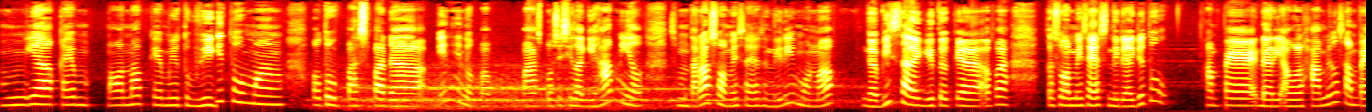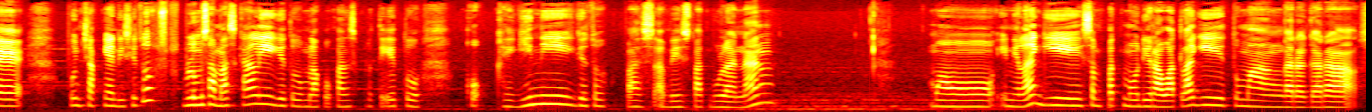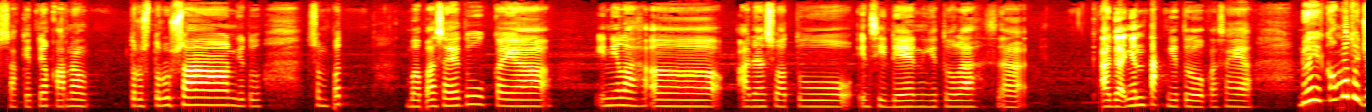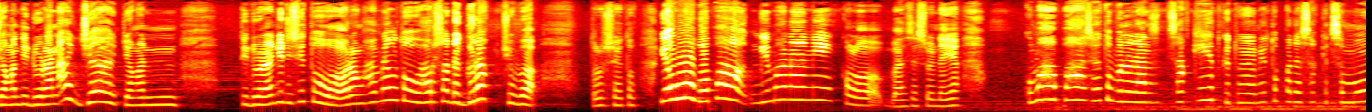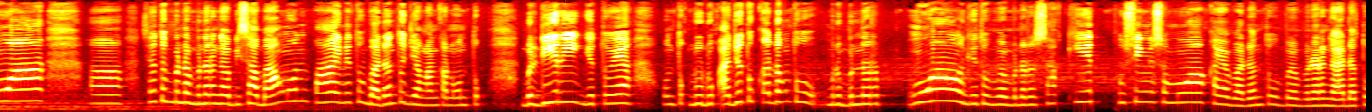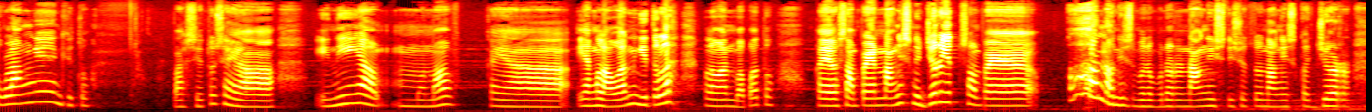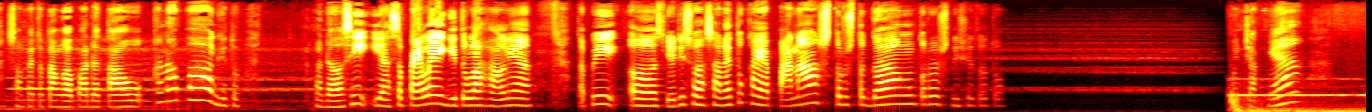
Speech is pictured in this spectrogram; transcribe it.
mm, ya kayak mohon maaf kayak menyutubuhi gitu mang. Waktu pas pada ini tuh pas posisi lagi hamil. Sementara suami saya sendiri mohon maaf nggak bisa gitu. Kayak apa ke suami saya sendiri aja tuh sampai dari awal hamil sampai puncaknya di situ belum sama sekali gitu melakukan seperti itu. Kok kayak gini gitu pas habis 4 bulanan mau ini lagi sempat mau dirawat lagi tuh mang gara-gara sakitnya karena terus-terusan gitu sempet bapak saya tuh kayak inilah uh, ada suatu insiden gitulah agak nyentak gitu ke saya. Duh, kamu tuh jangan tiduran aja, jangan tiduran aja di situ. Orang hamil tuh harus ada gerak coba. Terus saya tuh, ya Allah bapak gimana nih? Kalau bahasa Sundanya, kumaha apa saya tuh beneran sakit gitu ya. Ini tuh pada sakit semua. Uh, saya tuh bener-bener nggak bisa bangun pak. Ini tuh badan tuh jangankan untuk berdiri gitu ya. Untuk duduk aja tuh kadang tuh bener-bener mual gitu bener-bener sakit pusing semua. Kayak badan tuh bener-bener nggak ada tulangnya gitu. Pas itu saya ini ya mohon maaf kayak yang lawan gitulah lawan bapak tuh. Kayak sampai nangis ngejerit sampai ah nangis bener-bener nangis di situ nangis kejer sampai tetangga pada tahu kenapa? gitu. Padahal sih ya sepele gitulah halnya. Tapi uh, jadi suasananya tuh kayak panas terus tegang terus di situ tuh. Puncaknya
